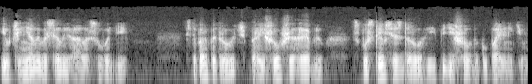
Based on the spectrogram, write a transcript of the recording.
і вчиняли веселий галас у воді. Степан Петрович, перейшовши греблю, спустився з дороги і підійшов до купальників.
